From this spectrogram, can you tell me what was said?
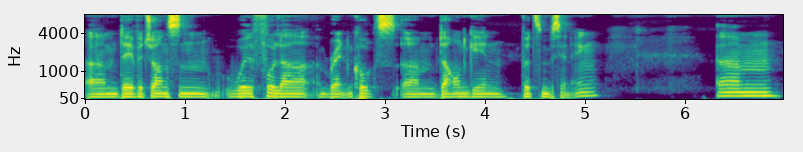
ähm, David Johnson, Will Fuller, Brandon Cooks ähm, down gehen, wird's ein bisschen eng. Ähm,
